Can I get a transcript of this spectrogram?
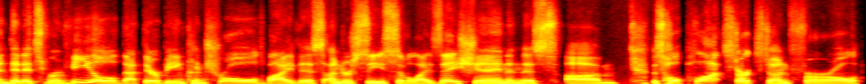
and then it's revealed that they're being controlled by this undersea civilization and this um, this whole plot starts to unfurl.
